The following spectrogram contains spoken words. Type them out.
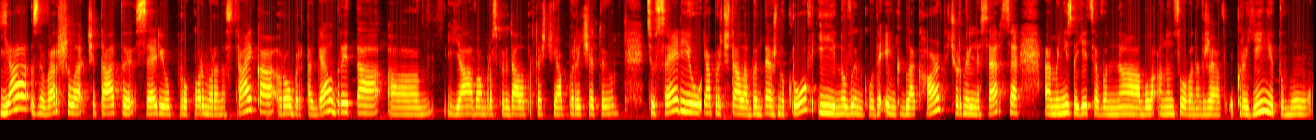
Я завершила читати серію про Корморана Страйка Роберта Гелбрейта. Е, Я вам розповідала про те, що я перечитую цю серію. Я прочитала бентежну кров і новинку The Ink Black Heart Чорнильне серце. Е, Мені здається, вона була анонсована вже в Україні, тому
